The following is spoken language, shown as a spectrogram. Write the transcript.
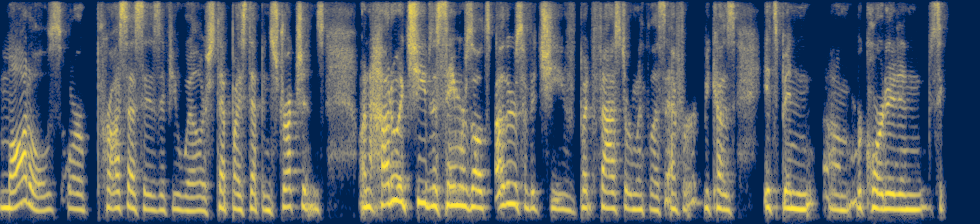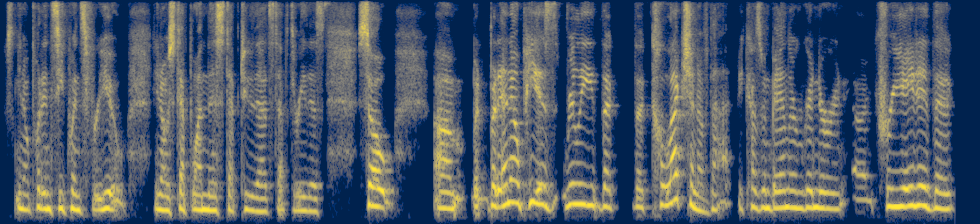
models or processes, if you will, or step by step instructions on how to achieve the same results others have achieved, but faster and with less effort because it's been um, recorded and you know put in sequence for you. You know, step one, this, step two, that, step three, this. So, um, but but NLP is really the the collection of that because when Bandler and Grinder uh, created the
